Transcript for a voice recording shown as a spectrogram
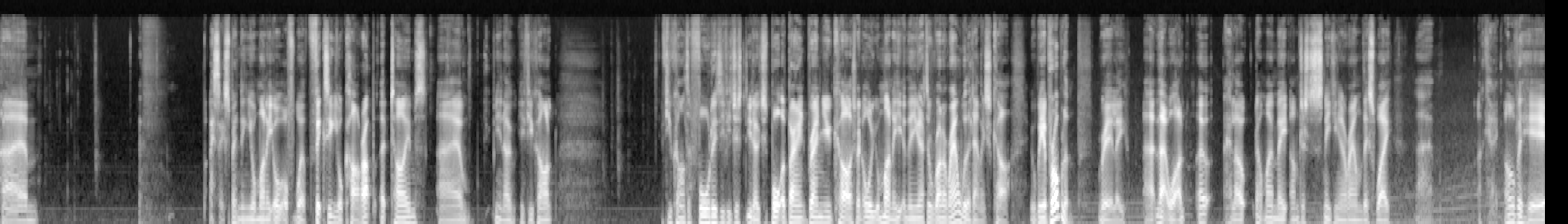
Um, I say spending your money or, or well fixing your car up at times. Um, you know, if you can't if you can't afford it, if you just you know just bought a brand, brand new car, spent all your money, and then you have to run around with a damaged car, it will be a problem, really. Uh, that one. Oh, hello. Don't mind me. I'm just sneaking around this way. Uh, okay, over here.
